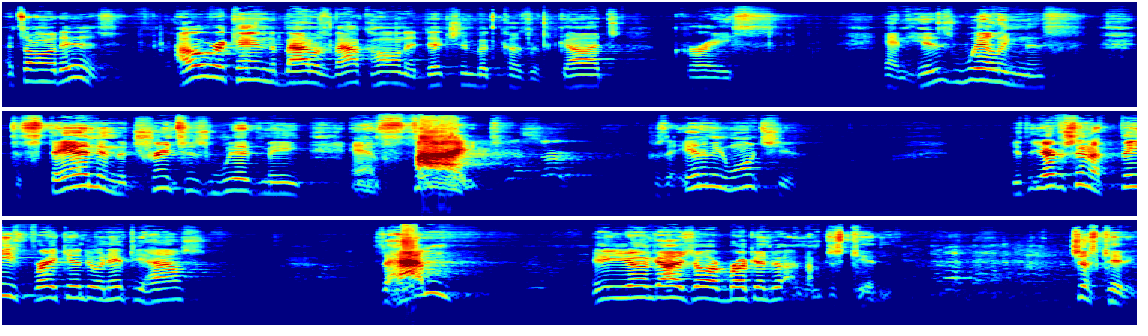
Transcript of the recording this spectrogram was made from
That's all it is. I overcame the battles of alcohol and addiction because of God's grace and His willingness to stand in the trenches with me and fight. Yes, sir. Because the enemy wants you. You ever seen a thief break into an empty house? Does that happen? Any young guys y'all broke into it? I'm just kidding. just kidding.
